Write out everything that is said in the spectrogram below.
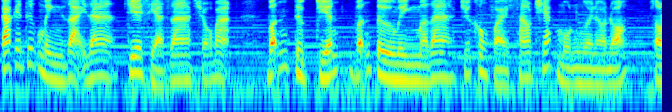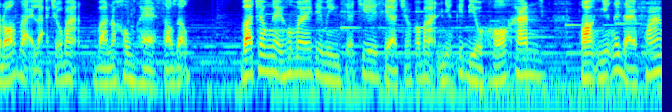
các kiến thức mình dạy ra chia sẻ ra cho các bạn vẫn thực chiến vẫn từ mình mà ra chứ không phải sao chép một người nào đó sau đó dạy lại cho bạn và nó không hề sao rỗng và trong ngày hôm nay thì mình sẽ chia sẻ cho các bạn những cái điều khó khăn hoặc những cái giải pháp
